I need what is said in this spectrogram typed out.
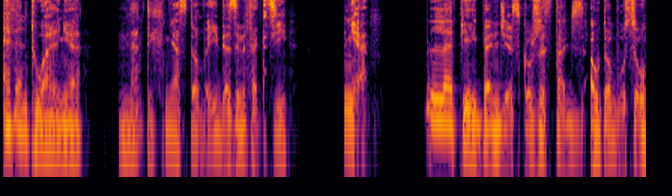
ewentualnie natychmiastowej dezynfekcji. Nie, lepiej będzie skorzystać z autobusu.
